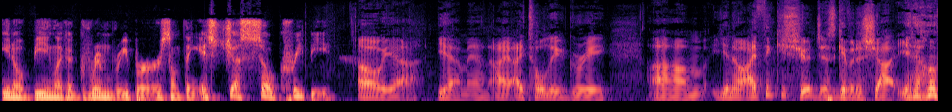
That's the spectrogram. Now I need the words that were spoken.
you know being like a grim reaper or something. It's just so creepy. Oh yeah. Yeah man. I, I totally agree. Um, you know i think you should just give it a shot you know?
